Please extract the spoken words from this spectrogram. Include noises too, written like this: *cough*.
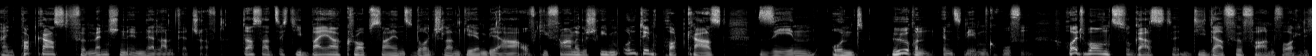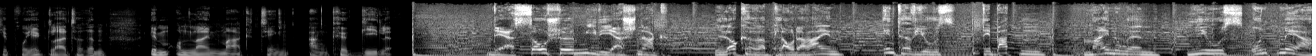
Ein Podcast für Menschen in der Landwirtschaft. Das hat sich die Bayer Crop Science Deutschland GmbH auf die Fahne geschrieben und den Podcast Sehen und Hören ins Leben gerufen. Heute bei uns zu Gast die dafür verantwortliche Projektleiterin im Online-Marketing Anke Gehle. Der Social Media Schnack. Lockere Plaudereien, Interviews, Debatten, Meinungen, News und mehr.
